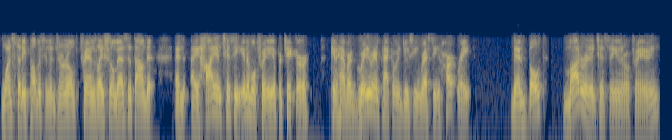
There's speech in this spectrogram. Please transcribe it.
One study published in the Journal of Translational Medicine found that an, a high intensity interval training in particular can have a greater impact on reducing resting heart rate than both moderate intensity interval training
